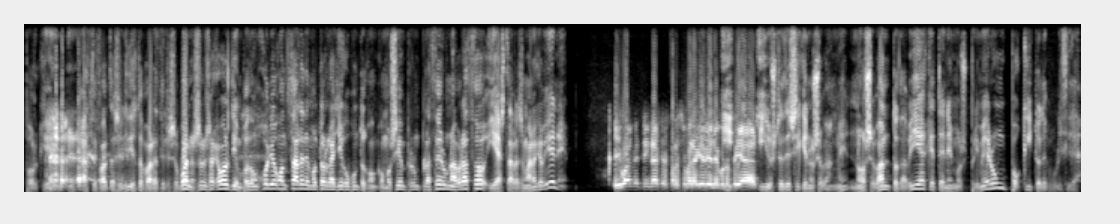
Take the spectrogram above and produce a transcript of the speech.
porque eh, hace falta ser idiota para hacer eso. Bueno, se nos acabó el tiempo. Don Julio González de motorgallego.com. Como siempre, un placer, un abrazo y hasta la semana que viene. Igualmente, Ignacio, hasta la semana que viene. Buenos días. Y ustedes sí que no se van, ¿eh? No se van todavía, que tenemos primero un poquito de publicidad.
